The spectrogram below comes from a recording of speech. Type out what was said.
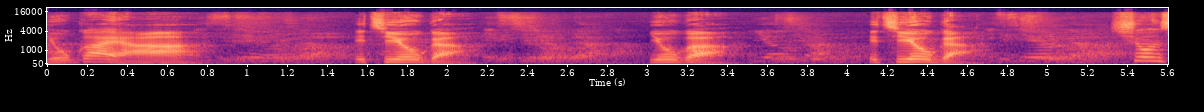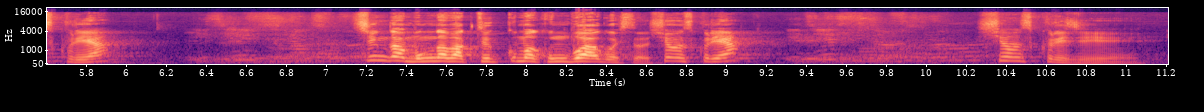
요가야. It's yoga. 요가. It's yoga. 시원스쿨이야? 친구가 뭔가 막 듣고 막 공부하고 있어. 시원스쿨이야? 시원스쿨이지.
